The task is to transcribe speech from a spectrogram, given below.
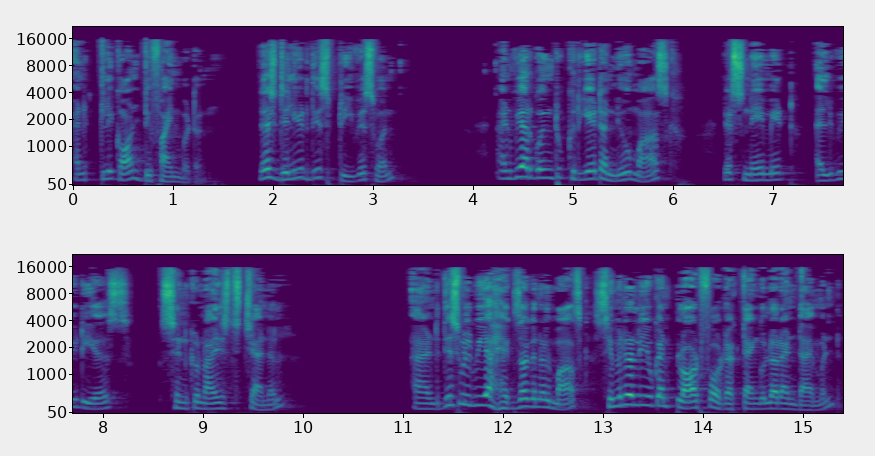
and click on define button. Let's delete this previous one and we are going to create a new mask. Let's name it LVDS synchronized channel and this will be a hexagonal mask. Similarly, you can plot for rectangular and diamond.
